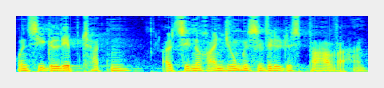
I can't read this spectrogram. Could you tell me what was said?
und sie gelebt hatten, als sie noch ein junges, wildes Paar waren.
